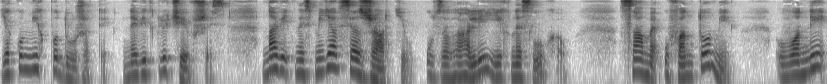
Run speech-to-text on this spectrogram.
яку міг подужати, не відключившись, навіть не сміявся з жартів, взагалі їх не слухав. Саме у фантомі вони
